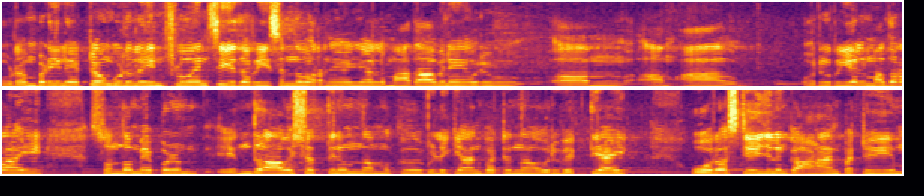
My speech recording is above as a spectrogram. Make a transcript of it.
ഉടമ്പടിയിൽ ഏറ്റവും കൂടുതൽ ഇൻഫ്ലുവൻസ് ചെയ്ത റീസൺ എന്ന് പറഞ്ഞു കഴിഞ്ഞാൽ മാതാവിനെ ഒരു ഒരു റിയൽ മദറായി സ്വന്തം എപ്പോഴും എന്ത് ആവശ്യത്തിനും നമുക്ക് വിളിക്കാൻ പറ്റുന്ന ഒരു വ്യക്തിയായി ഓരോ സ്റ്റേജിലും കാണാൻ പറ്റുകയും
